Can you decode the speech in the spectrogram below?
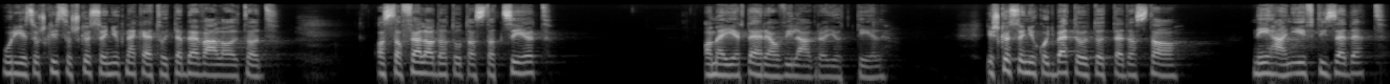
Úr Jézus Krisztus, köszönjük neked, hogy te bevállaltad azt a feladatot, azt a célt, amelyért erre a világra jöttél. És köszönjük, hogy betöltötted azt a néhány évtizedet,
